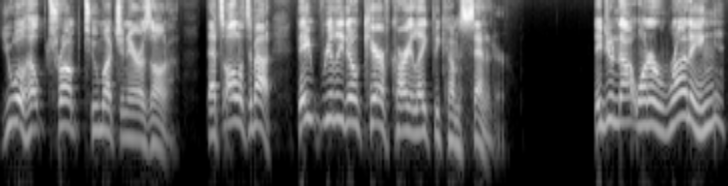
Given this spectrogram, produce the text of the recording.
you will help Trump too much in Arizona. That's all it's about. They really don't care if Kari Lake becomes senator. They do not want her running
